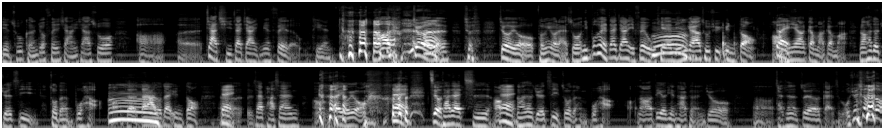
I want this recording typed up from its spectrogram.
脸书可能就分享一下说，呃呃，假期在家里面废了五天，然后就有人就就有朋友来说，你不可以在家里废五天，你应该要出去运动。对，你要干嘛干嘛，然后他就觉得自己做的很不好。嗯，大家都在运动，对，在爬山，在游泳，对，只有他在吃，对，然后他就觉得自己做的很不好。然后第二天他可能就呃产生的罪恶感什么。我觉得像这种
